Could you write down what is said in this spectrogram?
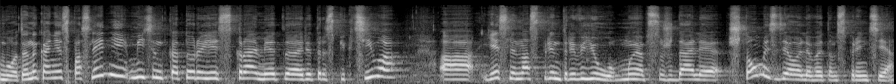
Вот. И, наконец, последний митинг, который есть в скраме, это ретроспектива. А если на спринт-ревью мы обсуждали, что мы сделали в этом спринте,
